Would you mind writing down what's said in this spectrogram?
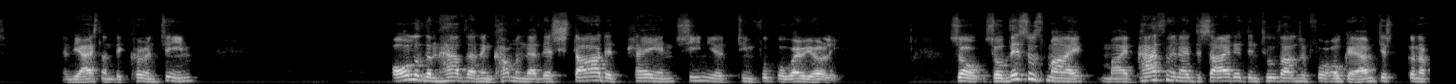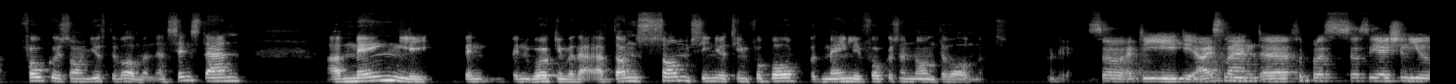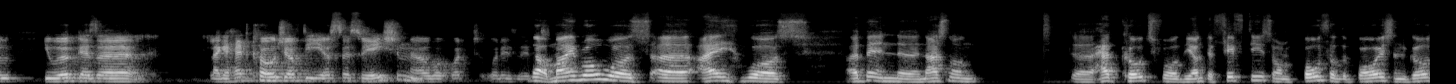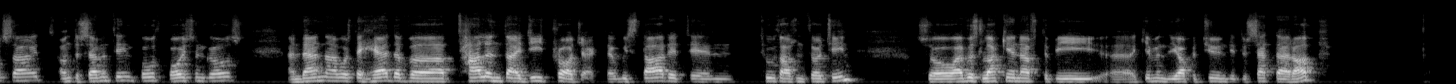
in the Icelandic current team, all of them have that in common that they started playing senior team football very early. So so this was my my path when I decided in 2004. Okay, I'm just gonna focus on youth development, and since then, I've mainly been been working with that. I've done some senior team football, but mainly focusing on non development. Okay. So at the the Iceland uh, Football Association, you you worked as a like a head coach of the association, or what what, what is it? No, my role was uh, I was I've been uh, national uh, head coach for the under 50s on both of the boys and girls side, under 17, both boys and girls. And then I was the head of a talent ID project that we started in 2013. So I was lucky enough to be uh, given the opportunity to set that up.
